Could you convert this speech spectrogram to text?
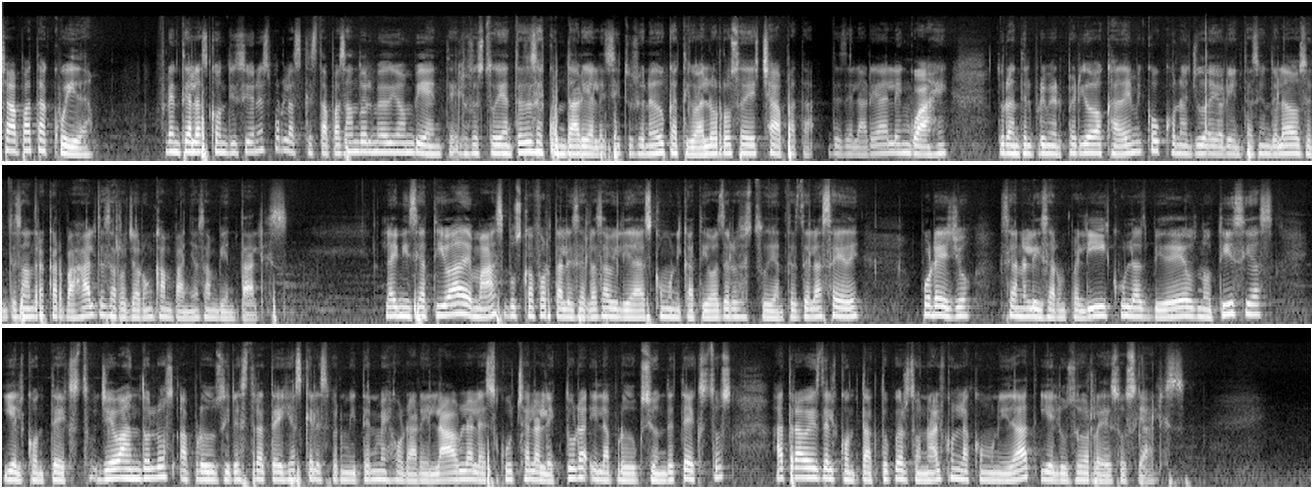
Chápata cuida. Frente a las condiciones por las que está pasando el medio ambiente, los estudiantes de secundaria de la institución educativa los de Chápata, desde el área del lenguaje, durante el primer periodo académico, con ayuda y orientación de la docente Sandra Carvajal, desarrollaron campañas ambientales. La iniciativa además busca fortalecer las habilidades comunicativas de los estudiantes de la sede, por ello se analizaron películas, videos, noticias y el contexto, llevándolos a producir estrategias que les permiten mejorar el habla, la escucha, la lectura y la producción de textos a través del contacto personal con la comunidad y el uso de redes sociales.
